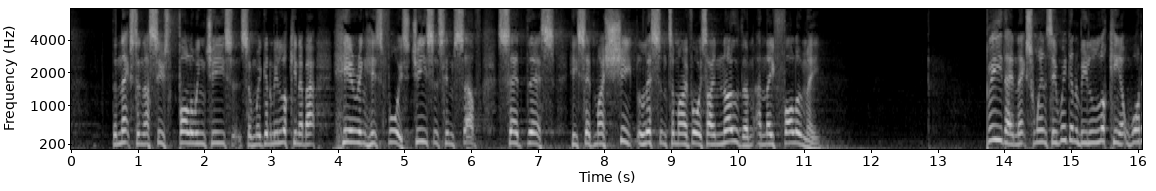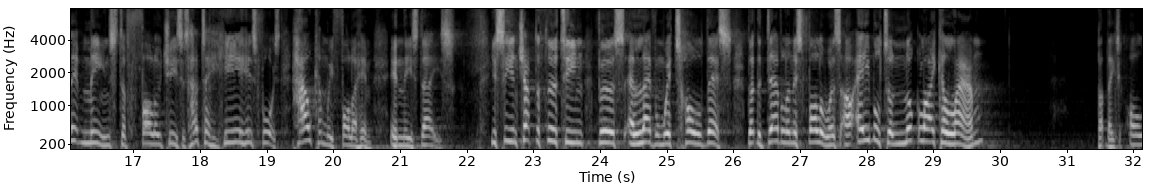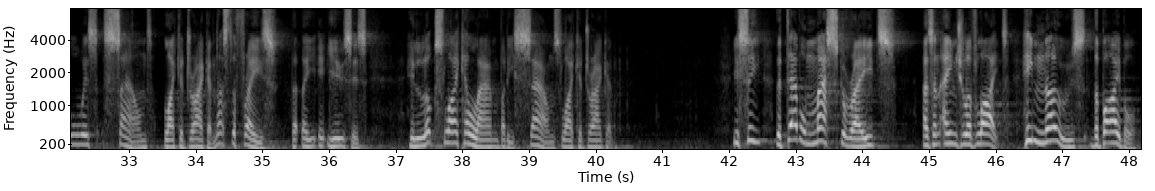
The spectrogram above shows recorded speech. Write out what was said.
the next in our series, Following Jesus, and we're going to be looking about hearing his voice. Jesus himself said this He said, My sheep listen to my voice. I know them and they follow me. Be there next Wednesday. We're going to be looking at what it means to follow Jesus, how to hear his voice. How can we follow him in these days? You see, in chapter 13, verse 11, we're told this that the devil and his followers are able to look like a lamb, but they always sound like a dragon. That's the phrase that they, it uses. He looks like a lamb, but he sounds like a dragon. You see, the devil masquerades as an angel of light. He knows the Bible.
